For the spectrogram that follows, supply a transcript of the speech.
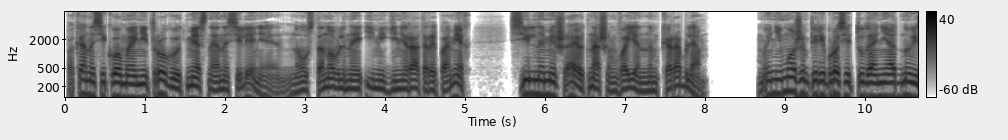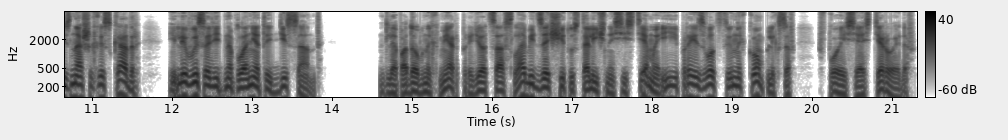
Пока насекомые не трогают местное население, но установленные ими генераторы помех сильно мешают нашим военным кораблям. Мы не можем перебросить туда ни одну из наших эскадр — или высадить на планеты десант. Для подобных мер придется ослабить защиту столичной системы и производственных комплексов в поясе астероидов.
